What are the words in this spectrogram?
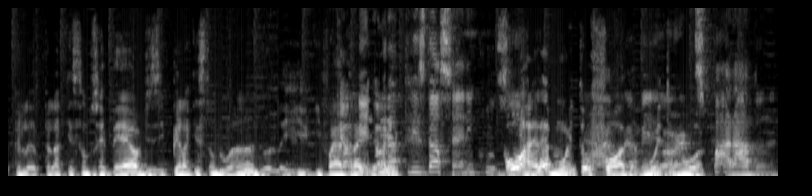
pela, pela, questão dos rebeldes e pela questão do Andor e, e vai que atrás é a melhor dele. atriz da série, inclusive. Porra, ela é muito é, foda, é muito boa. disparado, né?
